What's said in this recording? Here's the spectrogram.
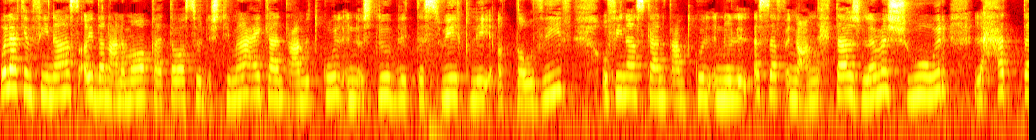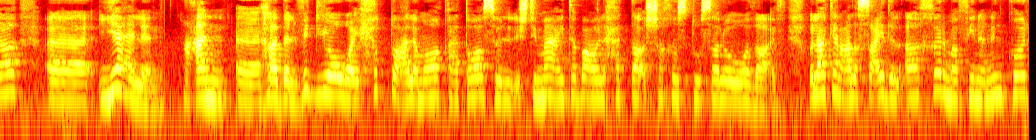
ولكن في ناس أيضا على مواقع التواصل الاجتماعي كانت عم تقول أنه أسلوب للتسويق للتوظيف وفي ناس كانت عم تقول أنه للأسف أنه عم نحتاج لمشهور لحتى آه، يعلن عن آه، هذا الفيديو ويحطه على مواقع التواصل الاجتماعي تبعه لحتى الشخص توصله وظائف. ولكن على الصعيد الآخر ما فينا ننكر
